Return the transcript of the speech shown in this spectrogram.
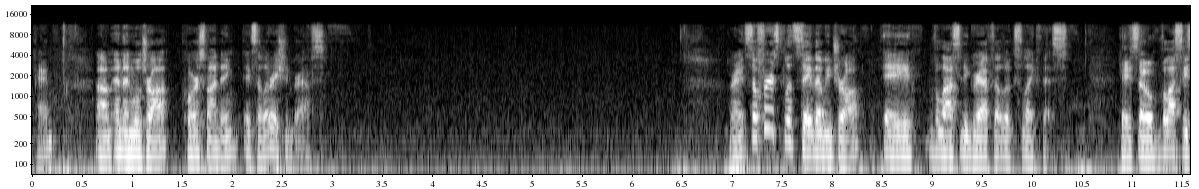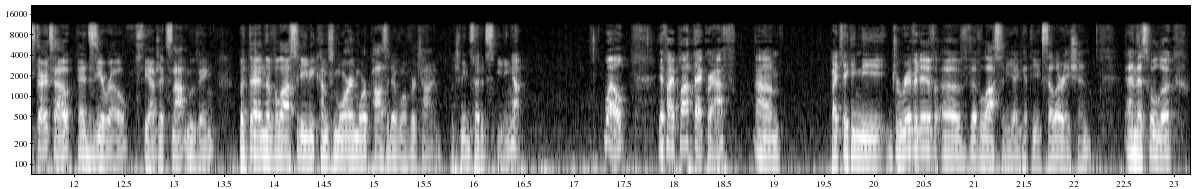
Okay um, and then we'll draw corresponding acceleration graphs. All right so first let's say that we draw a velocity graph that looks like this. Okay so velocity starts out at zero so the object's not moving but then the velocity becomes more and more positive over time which means that it's speeding up. Well if I plot that graph um, by taking the derivative of the velocity I get the acceleration and this will look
